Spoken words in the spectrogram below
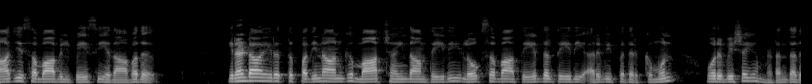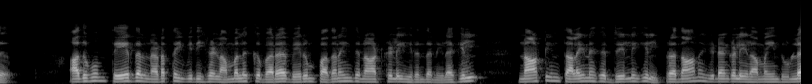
ராஜ்யசபாவில் பேசியதாவது இரண்டாயிரத்து பதினான்கு மார்ச் ஐந்தாம் தேதி லோக்சபா தேர்தல் தேதி அறிவிப்பதற்கு முன் ஒரு விஷயம் நடந்தது அதுவும் தேர்தல் நடத்தை விதிகள் அமலுக்கு வர வெறும் பதினைந்து நாட்களே இருந்த நிலையில் நாட்டின் தலைநகர் டெல்லியில் பிரதான இடங்களில் அமைந்துள்ள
